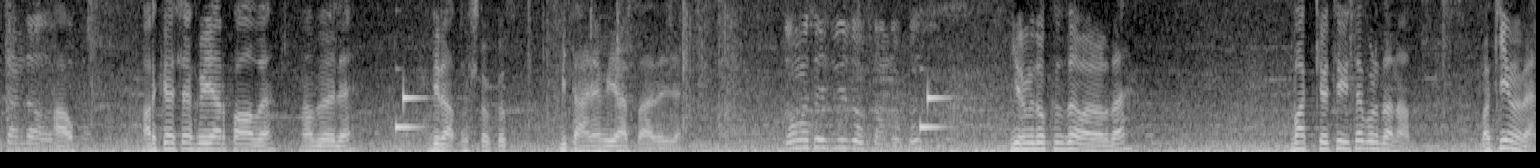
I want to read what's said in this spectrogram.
Bir tane daha alalım. Al. Arkadaşlar hıyar pahalı. Ha böyle. 1.69. Bir tane hıyar sadece. Domates 1.99. 29 da var orada. Bak kötüyse buradan al. Bakayım mı ben?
